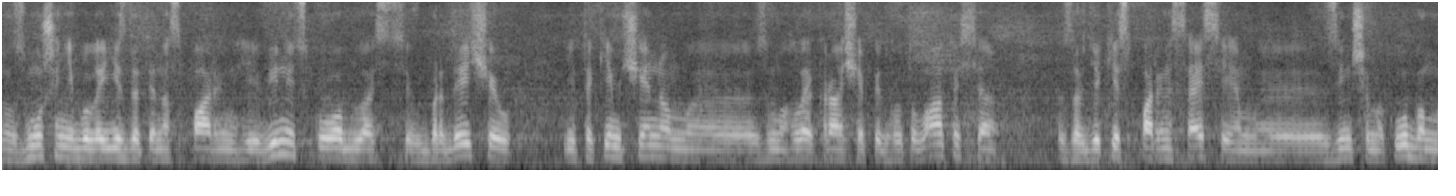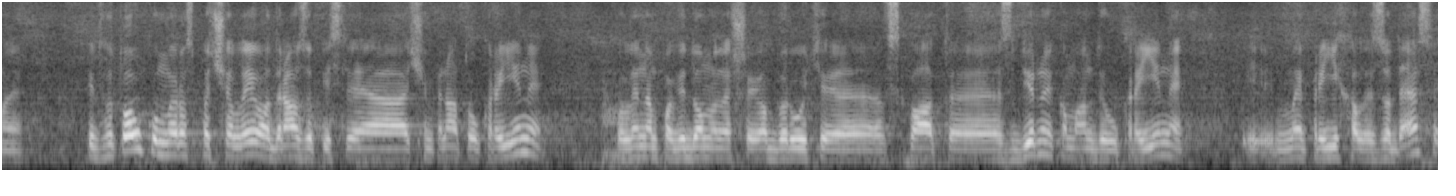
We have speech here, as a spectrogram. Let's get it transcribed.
ну, змушені були їздити на спарринги в Вінницьку область, в Бердичів, і таким чином е, змогли краще підготуватися завдяки спарринг-сесіям е, з іншими клубами. Підготовку ми розпочали одразу після чемпіонату України, коли нам повідомили, що його беруть е, в склад е, збірної команди України. Ми приїхали з Одеси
